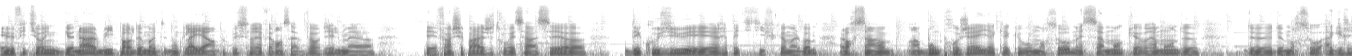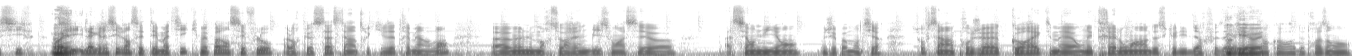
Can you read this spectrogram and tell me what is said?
Et le featuring Gunna, lui, parle de mode. Donc là, il y a un peu plus de référence à Virgil, mais. euh, Enfin, je sais pas, j'ai trouvé ça assez euh, décousu et répétitif comme album. Alors, c'est un, un bon projet, il y a quelques bons morceaux, mais ça manque vraiment de, de, de morceaux agressifs. Parce Ouais. qu'il- Il est agressif dans ses thématiques, mais pas dans ses flows. Alors que ça, c'était un truc qu'il faisait très bien avant. Euh, même les morceaux RB sont assez, euh, assez ennuyants, je vais pas mentir. Je trouve que c'est un projet correct, mais on est très loin de ce que Leader faisait il y a ouais. encore 2-3 ans.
